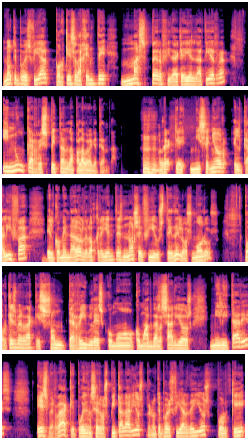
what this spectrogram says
No te puedes fiar porque es la gente más pérfida que hay en la tierra y nunca respetan la palabra que te han dado. O sea que mi señor el califa, el comendador de los creyentes, no se fíe usted de los moros, porque es verdad que son terribles como, como adversarios militares. Es verdad que pueden ser hospitalarios, pero no te puedes fiar de ellos porque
